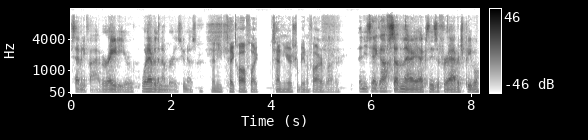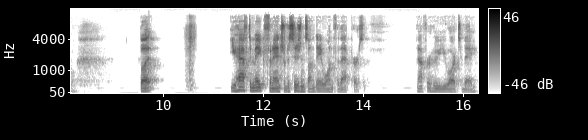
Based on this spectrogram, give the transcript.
75 or 80 or whatever the number is. Who knows? Then you take off like 10 years for being a firefighter. Then you take off something there, yeah, because these are for average people. But you have to make financial decisions on day one for that person, not for who you are today.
